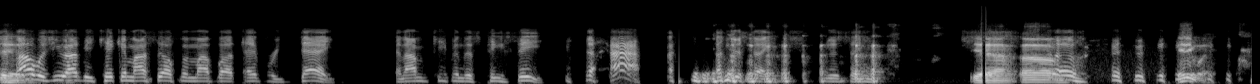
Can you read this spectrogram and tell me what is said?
If I was you, I'd be kicking myself in my butt every day, and I'm keeping this PC. I'm just saying. I'm just saying. yeah. Um, anyway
